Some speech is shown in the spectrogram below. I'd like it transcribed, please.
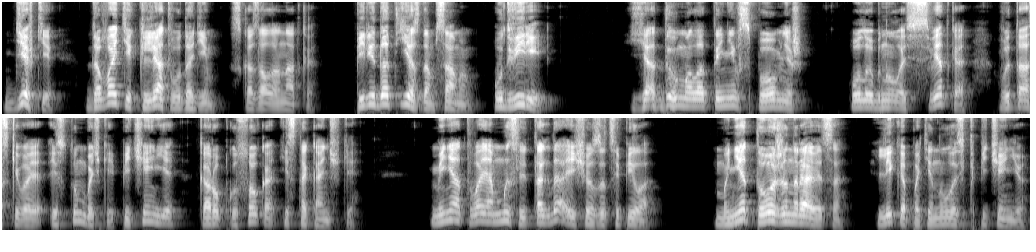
«Девки, давайте клятву дадим», — сказала Натка. «Перед отъездом самым, у двери». «Я думала, ты не вспомнишь», — улыбнулась Светка, вытаскивая из тумбочки печенье, коробку сока и стаканчики. «Меня твоя мысль тогда еще зацепила». «Мне тоже нравится», — Лика потянулась к печенью.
